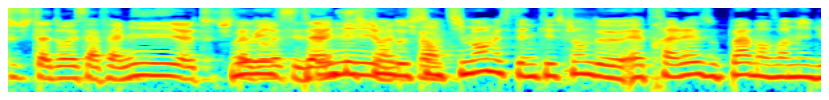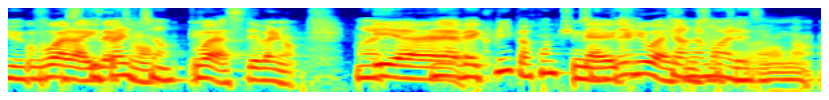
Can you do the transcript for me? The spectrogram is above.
tout de suite adoré sa famille, euh, tout de suite Oui, adoré oui, ses c'était pas amis. une question ouais, de sentiment, mais c'était une question de être à l'aise ou pas dans un milieu. quoi. Voilà, exactement. pas le tien. Voilà, c'était pas le mien. Et, euh, mais avec lui, par contre, tu te mais sentais lui, carrément à l'aise. bien.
